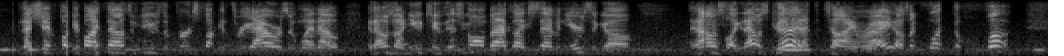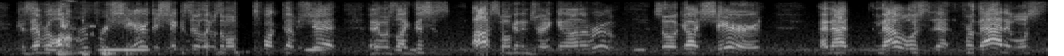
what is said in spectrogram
And that shit fucking 5,000 views the first fucking three hours it went out. And I was on YouTube. This is going back like seven years ago. And I was like, that was good at the time, right? I was like, what the fuck? Because every all the roofers shared this shit because they're like, it was the most fucked up shit. And it was like, this is us smoking and drinking on the roof. So it got shared. and that now it was uh, for that it was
